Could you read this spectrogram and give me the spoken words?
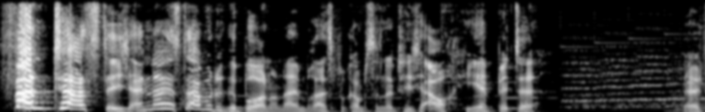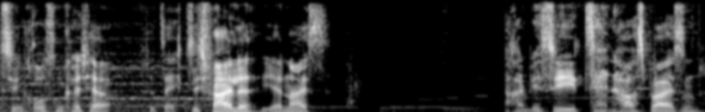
fantastisch. Ein neuer Star wurde geboren und einen Preis bekommst du natürlich auch. Hier, bitte. Wälzt den großen Köcher. Für 60 Pfeile. Ja, nice. Machen wir sie Zähne ausbeißen.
